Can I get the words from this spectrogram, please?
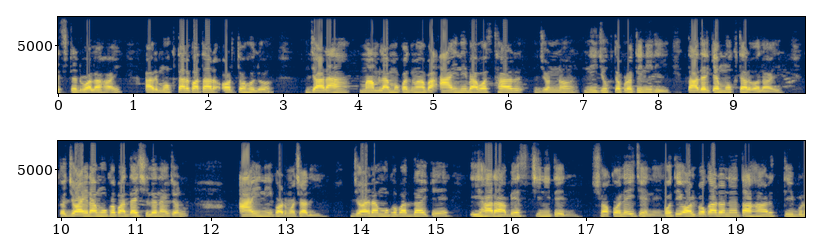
এস্টেট বলা হয়। আর মুক্তার কথার অর্থ হলো, যারা মামলা, মোকদ্দমা বা আইনি ব্যবস্থার জন্য নিযুক্ত প্রতিনিধি, তাদেরকে মুক্তার বলা হয়। তো জয়রাম মুখোপাধ্যায় ছিলেন একজন আইনি কর্মচারী। জয়রাম মুখোপাধ্যায়কে ইহারা বেশ চিনিতেন, সকলেই চেনে। অতি অল্প কারণে তাহার তীব্র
